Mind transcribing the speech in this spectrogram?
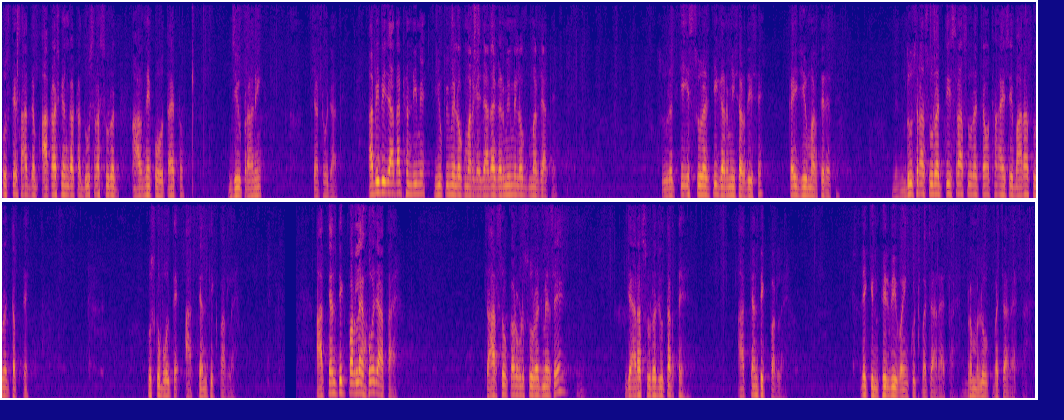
उसके साथ जब आकाश गंगा का दूसरा सूरज आने को होता है तो जीव प्राणी चट हो जाते अभी भी ज़्यादा ठंडी में, यूपी में लोग मर गए, ज़्यादा गर्मी में लोग मर जाते हैं। सूरज की, इस सूरज की गर्मी सर्दी से कई जीव मरते रहते दूसरा सूरज, तीसरा सूरज, चौथा, ऐसे बारह सूरज तपते उसको बोलते आत्यंतिक परलय। आत्यंतिक परलय हो जाता है। 400 करोड़ सूरज में से 11 सूरज उतरते हैं। आत्यंतिक प्रलय। लेकिन फिर भी वैंकुट बचा रहता है, ब्रह्मलोक बचा रहता है।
